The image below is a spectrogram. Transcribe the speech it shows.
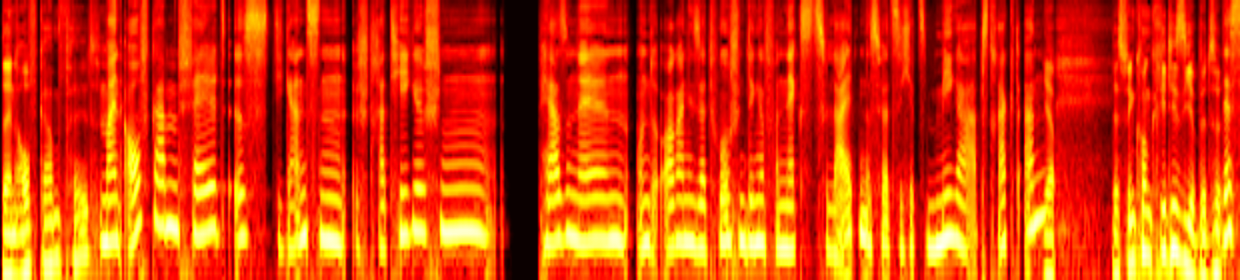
Dein Aufgabenfeld? Mein Aufgabenfeld ist, die ganzen strategischen, personellen und organisatorischen Dinge von Next zu leiten. Das hört sich jetzt mega abstrakt an. Ja. Deswegen konkretisier bitte. Das,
